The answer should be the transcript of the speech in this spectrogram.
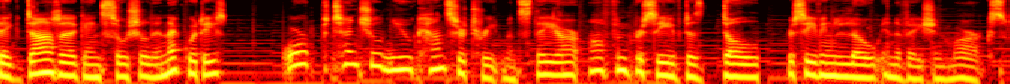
big data against social inequities, or potential new cancer treatments, they are often perceived as dull, receiving low innovation marks.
